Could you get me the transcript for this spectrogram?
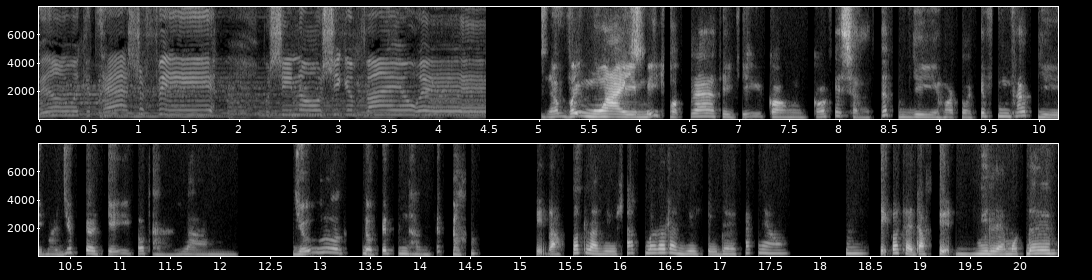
Filled with catastrophe, but she knows she can fly away. Dạ, vậy ngoài mỹ thuật ra thì chị còn có cái sở thích gì hoặc là cái phương pháp gì mà giúp cho chị có thể làm giữ được cái tinh thần tích cực? Chị đọc rất là nhiều sách với rất là nhiều chủ đề khác nhau. Ừm, chị có thể đọc truyện "Nghìn lẻ một đêm"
